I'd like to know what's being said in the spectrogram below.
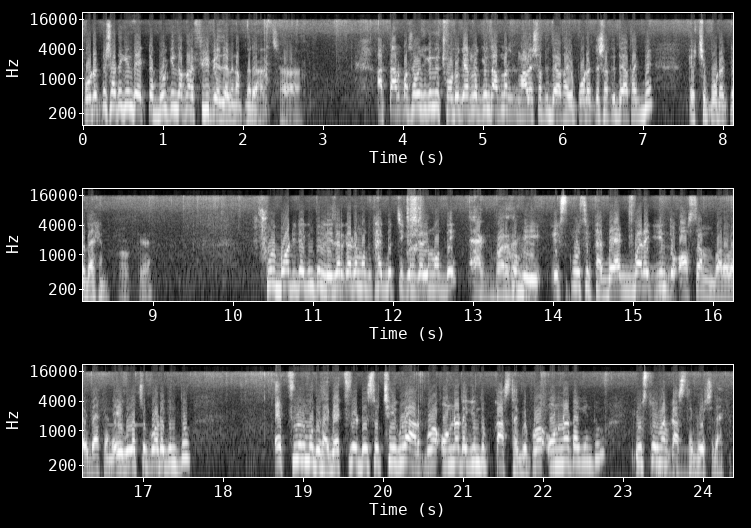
প্রোডাক্টের সাথে কিন্তু একটা বই কিন্তু আপনারা ফ্রি পেয়ে যাবেন আপনারা। আচ্ছা। আর তার পাশাপাশি কিন্তু ছোট ক্যাটলগ কিন্তু আপনার মালের সাথে দেওয়া থাকবে প্রোডাক্টের সাথে দেওয়া থাকবে। হচ্ছে প্রোডাক্টটা দেখেন। ওকে ফুল বডিটা কিন্তু লেজার কাটের মধ্যে থাকবে চিকেন কারির মধ্যে। একবার খুবই এক্সক্লুসিভ থাকবে একবারে কিন্তু অসাম বড় ভাই। দেখেন এগুলো হচ্ছে পরে কিন্তু এক ফুলের মধ্যে থাকবে এক ফুলের ড্রেস হচ্ছে এগুলো আর পুরো অন্যটা কিন্তু কাজ থাকবে পুরো অন্যটা কিন্তু ইউজ পরিমাণ কাজ থাকবে হচ্ছে দেখেন।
